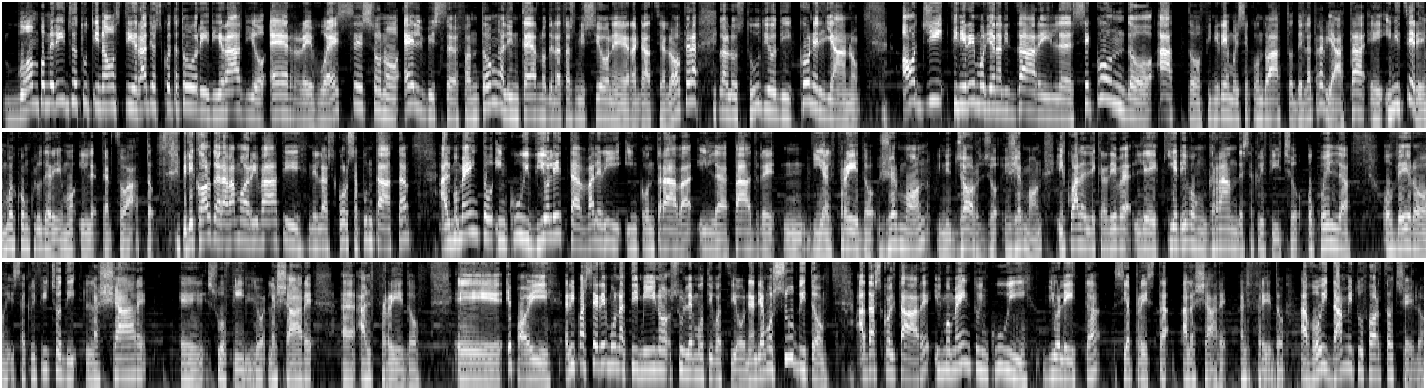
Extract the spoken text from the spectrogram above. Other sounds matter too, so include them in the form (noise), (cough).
Buon pomeriggio a tutti i nostri radioascoltatori di Radio RVS, sono Elvis Fanton all'interno della trasmissione Ragazzi all'Opera dallo studio di Conegliano. Oggi finiremo di analizzare il secondo atto, finiremo il secondo atto della Traviata e inizieremo e concluderemo il terzo atto. Vi ricordo eravamo arrivati nella scorsa puntata al momento in cui Violetta Valerie incontrava il padre mh, di Alfredo Germont, quindi Giorgio Germont, il quale le, credeva, le chiedeva un grande sacrificio, quella, ovvero il sacrificio di lasciare eh, suo figlio, lasciare eh, Alfredo. E, e, poi ripasseremo un attimino sulle motivazioni. Andiamo subito ad ascoltare il momento in cui Violetta si appresta a lasciare Alfredo. A voi dammi tu forza o cielo.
